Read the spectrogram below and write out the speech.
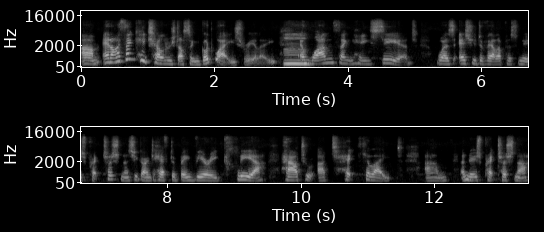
Um, and I think he challenged us in good ways, really. Mm. And one thing he said was as you develop as nurse practitioners, you're going to have to be very clear how to articulate um, a nurse practitioner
